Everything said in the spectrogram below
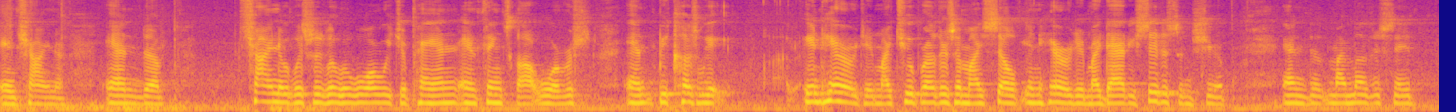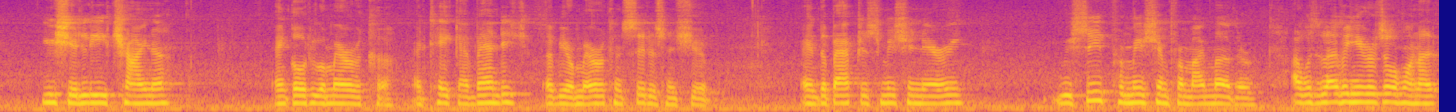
in China, and. Uh, China was at war with Japan, and things got worse. And because we inherited, my two brothers and myself inherited my daddy's citizenship, and uh, my mother said, "You should leave China and go to America and take advantage of your American citizenship." And the Baptist missionary received permission from my mother. I was 11 years old when I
